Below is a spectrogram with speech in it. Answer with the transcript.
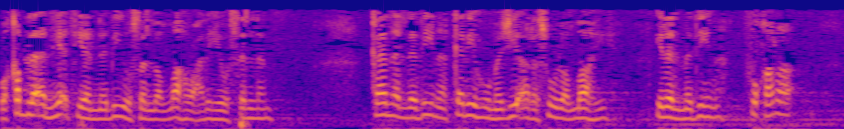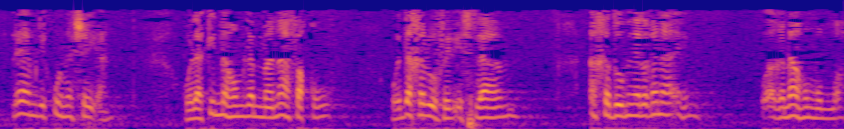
وقبل أن يأتي النبي صلى الله عليه وسلم كان الذين كرهوا مجيء رسول الله إلى المدينة فقراء لا يملكون شيئا. ولكنهم لما نافقوا ودخلوا في الإسلام أخذوا من الغنائم وأغناهم الله.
